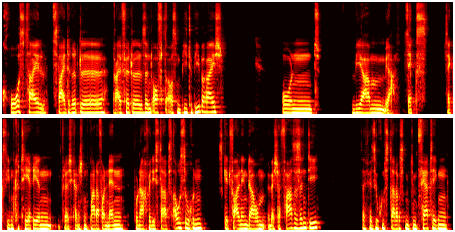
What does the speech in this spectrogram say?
Großteil, zwei Drittel, drei Viertel sind oft aus dem B2B-Bereich. Und wir haben ja sechs, sechs, sieben Kriterien. Vielleicht kann ich ein paar davon nennen, wonach wir die Startups aussuchen. Es geht vor allen Dingen darum, in welcher Phase sind die. Das heißt, wir suchen Startups mit dem fertigen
